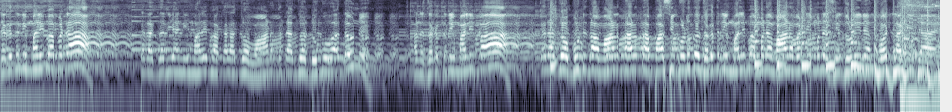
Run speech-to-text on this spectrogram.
જગતની મારી બાપટા કદાચ દરિયાની માલિપા, કદાચ જો વાણ, કદાચ જો ડૂબવા દઉં ને, અને જગતની માલિપા, કદાચ જો બુટતા વાણ તારતા પાછી પડું તો જગતની માલિપા મને વાણ વટી મને સીધુડીને ખોટ લાગી જાય.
